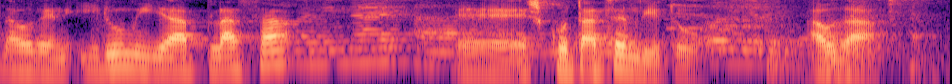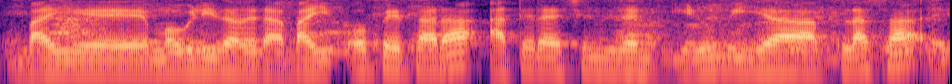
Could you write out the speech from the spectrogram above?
dauden irumila plaza e, eskutatzen ditu. Hau da, bai e, mobilidadera, bai opetara, atera ezin diren irumila plaza e,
